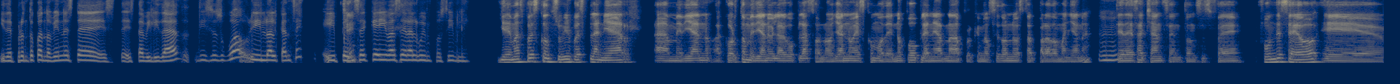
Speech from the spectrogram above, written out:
y de pronto cuando viene este, este, estabilidad, dices, wow, y lo alcancé. Y pensé que iba a ser algo imposible. Y además puedes construir, puedes planear a mediano, a corto, mediano y largo plazo, ¿no? Ya no es como de no puedo planear nada porque no sé dónde voy a estar parado mañana. Te da esa chance. Entonces fue, fue un deseo eh,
